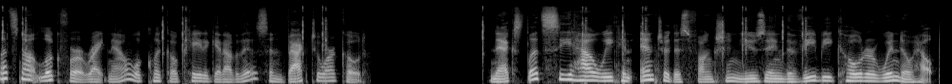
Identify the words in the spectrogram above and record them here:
Let's not look for it right now. We'll click OK to get out of this and back to our code. Next, let's see how we can enter this function using the VB Coder window help.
